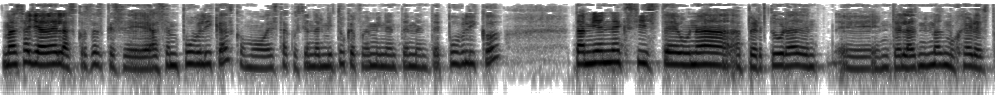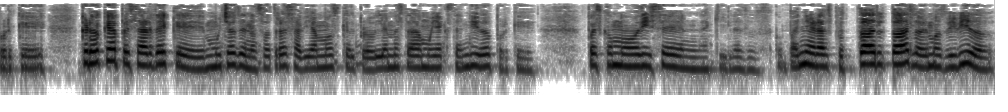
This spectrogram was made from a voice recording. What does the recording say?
más allá de las cosas que se hacen públicas, como esta cuestión del Me Too, que fue eminentemente público, también existe una apertura eh, entre las mismas mujeres, porque creo que a pesar de que muchas de nosotras sabíamos que el problema estaba muy extendido, porque, pues como dicen aquí las dos compañeras, pues todas, todas lo hemos vivido.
